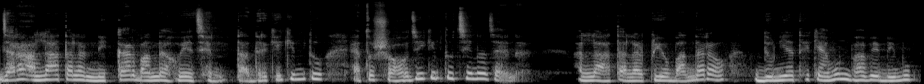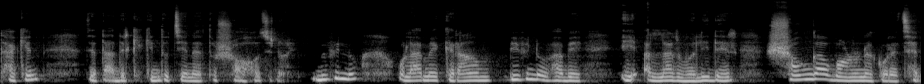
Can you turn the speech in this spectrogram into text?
যারা আল্লাহ তালার নিকার বান্দা হয়েছেন, তাদেরকে কিন্তু এত সহজেই কিন্তু চেনা যায় না। আল্লাহ তালার প্রিয় বান্দারাও দুনিয়া থেকে এমনভাবে বিমুখ থাকেন যে তাদেরকে কিন্তু চেনা এত সহজ নয়। বিভিন্ন ওলামে কেরাম বিভিন্নভাবে এই আল্লাহর ওয়ালিদের সংজ্ঞা বর্ণনা করেছেন।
